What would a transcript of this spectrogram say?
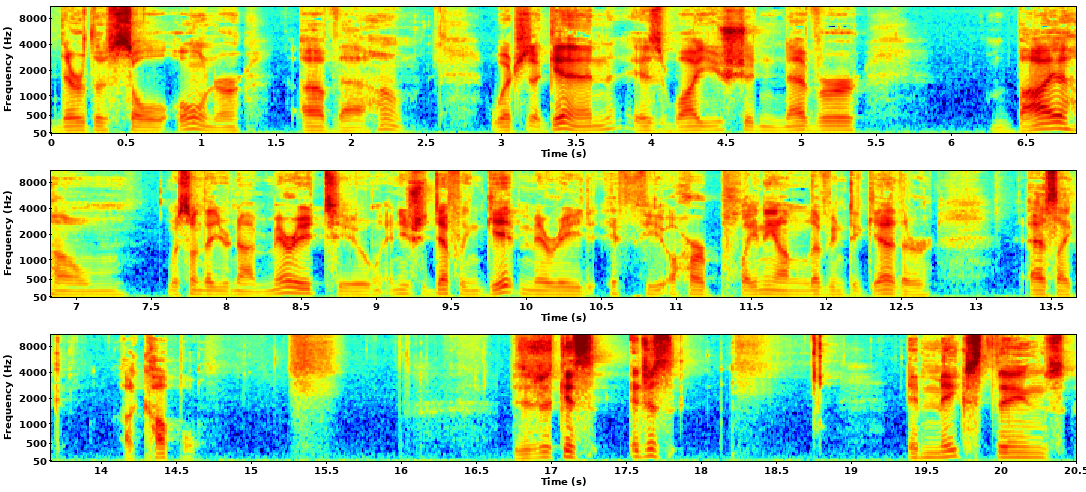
they're the sole owner of that home. Which again is why you should never buy a home with someone that you're not married to, and you should definitely get married if you are planning on living together as like a couple. It just gets it just it makes things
